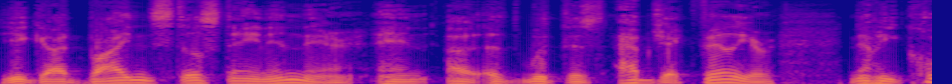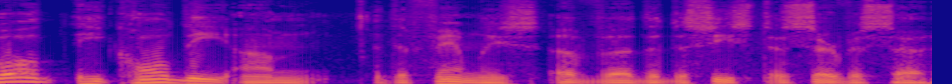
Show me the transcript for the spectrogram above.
you got Biden still staying in there, and uh, uh with this abject failure. Now he called he called the um, the families of uh, the deceased uh, service uh,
